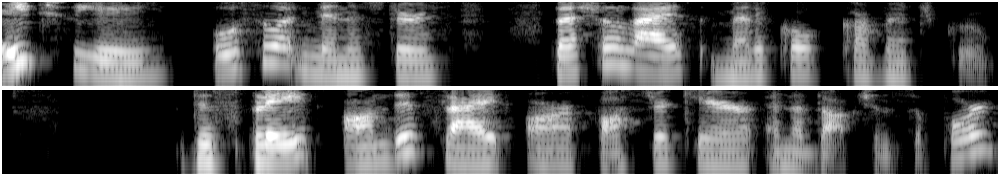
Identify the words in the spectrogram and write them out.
HCA also administers specialized medical coverage groups. Displayed on this slide are foster care and adoption support,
